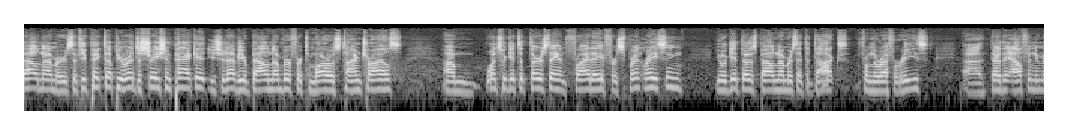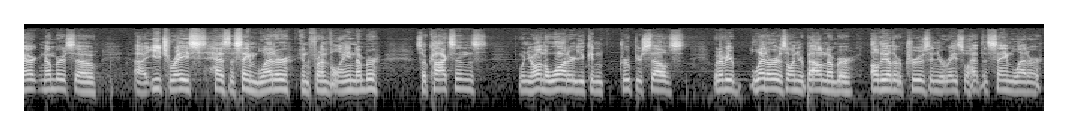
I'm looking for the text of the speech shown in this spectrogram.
Bow numbers. If you picked up your registration packet, you should have your bow number for tomorrow's time trials. Um, once we get to Thursday and Friday for sprint racing, you will get those bow numbers at the docks from the referees. Uh, they're the alphanumeric numbers, so uh, each race has the same letter in front of the lane number. So coxswains, when you're on the water, you can group yourselves. Whatever your letter is on your bow number, all the other crews in your race will have the same letter.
